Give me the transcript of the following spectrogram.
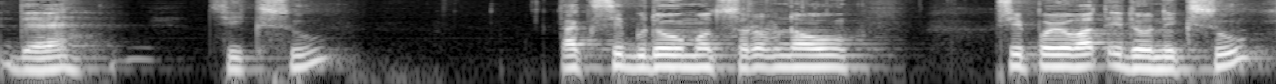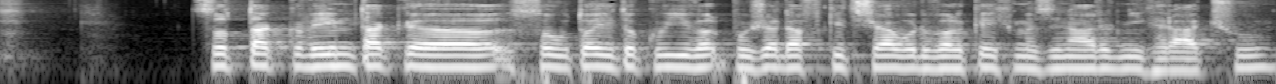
Decixu, tak si budou moc rovnou připojovat i do Nixu. Co tak vím, tak uh, jsou to i takové požadavky třeba od velkých mezinárodních hráčů,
